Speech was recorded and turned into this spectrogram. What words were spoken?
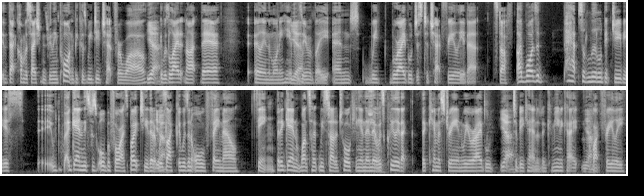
that conversation was really important because we did chat for a while. Yeah. It was late at night there, early in the morning here, Yeah. presumably, and we were able just to chat freely about stuff. I was a, perhaps a little bit dubious. It- again, this was all before I spoke to you that it was like it was an all female thing. But again, once we started talking, and then there was clearly that the chemistry, and we were able Yeah. to be candid and communicate Yeah. quite freely.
